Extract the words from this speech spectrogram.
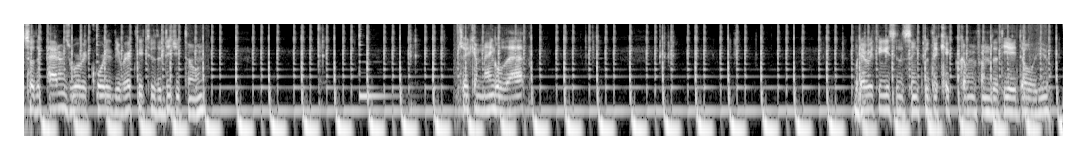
so the patterns were recorded directly to the digitone. So you can mangle that. But everything is in sync with the kick coming from the DAW.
